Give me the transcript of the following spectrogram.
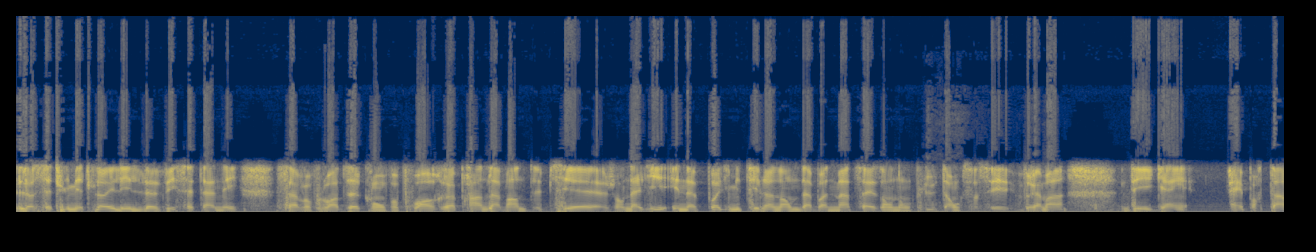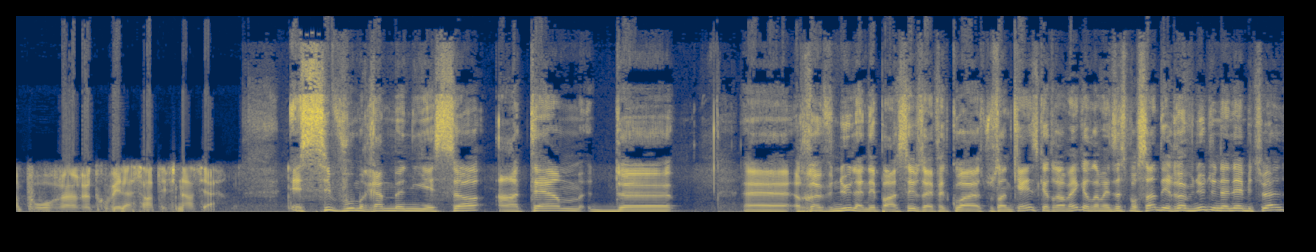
Là, cette limite-là, elle est levée cette année. Ça va vouloir dire qu'on va pouvoir reprendre la vente de billets euh, journaliers et ne pas limiter le nombre d'abonnements de saison non plus. Donc, ça, c'est vraiment des gains importants pour euh, retrouver la santé financière. Et si vous me rameniez ça en termes de euh, revenus l'année passée, vous avez fait quoi? 75, 80, 90% des revenus d'une année habituelle?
